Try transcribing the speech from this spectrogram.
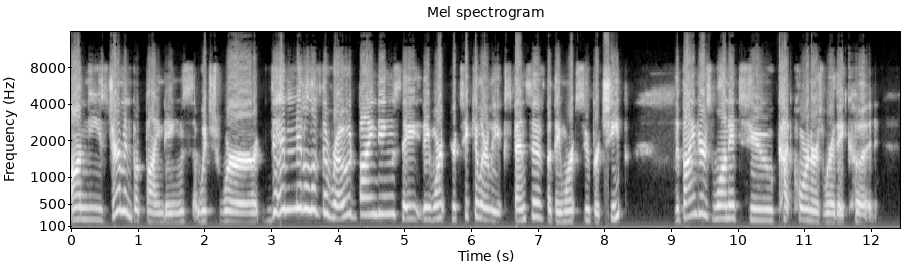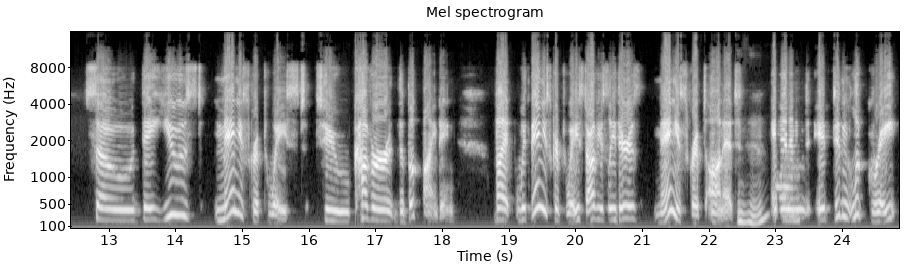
On these German book bindings, which were the middle of the road bindings, they, they weren't particularly expensive, but they weren't super cheap. The binders wanted to cut corners where they could. So they used manuscript waste to cover the book binding. But with manuscript waste, obviously there is manuscript on it. Mm-hmm. And it didn't look great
